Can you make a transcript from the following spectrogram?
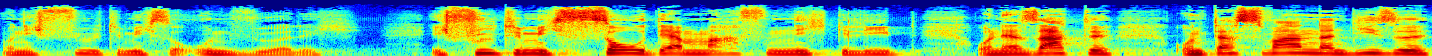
und ich fühlte mich so unwürdig. Ich fühlte mich so dermaßen nicht geliebt. Und er sagte, und das waren dann diese,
